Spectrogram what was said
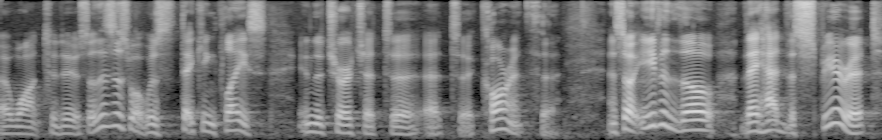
uh, want to do. So this is what was taking place in the church at, uh, at uh, Corinth. And so even though they had the Spirit,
